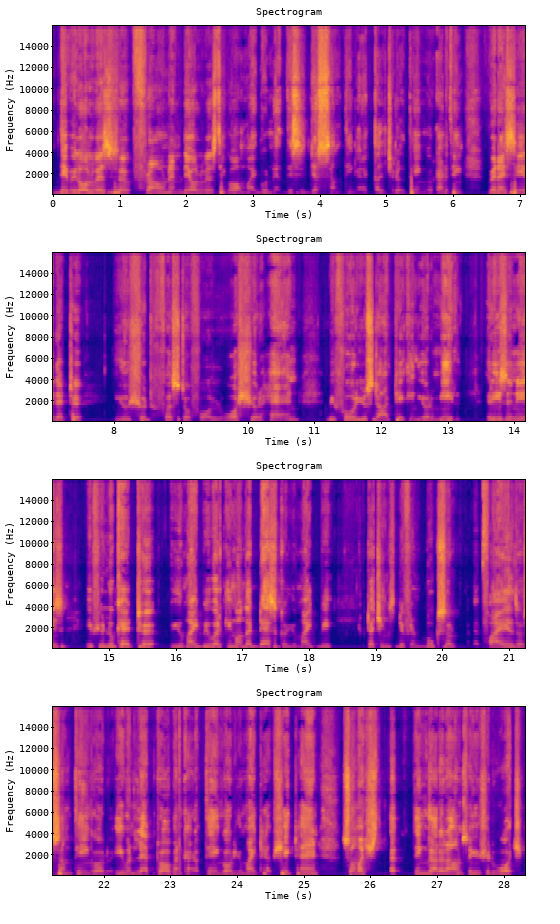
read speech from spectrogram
they will always uh, frown and they always think, oh my goodness, this is just something, a cultural thing or kind of thing. When I say that uh, you should first of all wash your hand before you start taking your meal. Reason is, if you look at, uh, you might be working on the desk or you might be touching different books or files or something or even laptop and kind of thing or you might have shaked hand. So much uh, things are around so you should watch.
